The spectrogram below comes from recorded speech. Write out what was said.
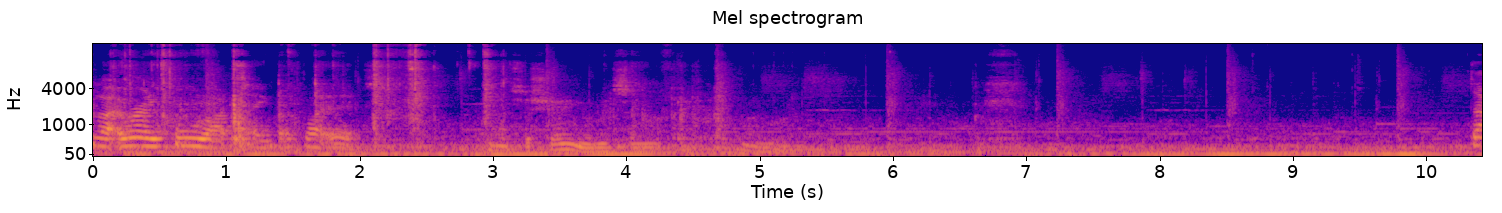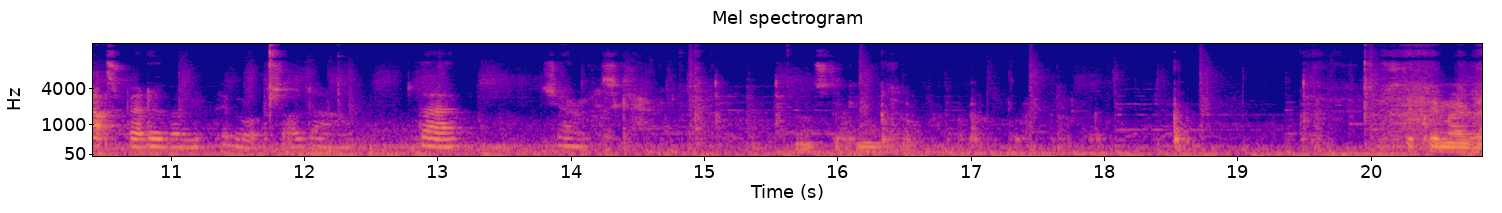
Like a really cool lightsaber like this. It's a shame we're missing that. That's better than him upside down. There. Sharing is caring. That's sticking on top. Stick him over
